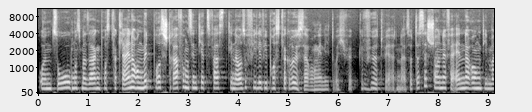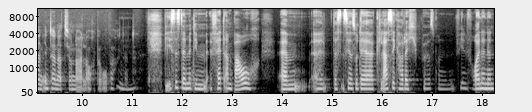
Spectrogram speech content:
Und so muss man sagen, Brustverkleinerung mit Bruststraffung sind jetzt fast genauso viele wie Brustvergrößerungen, die durchgeführt mhm. werden. Also das ist schon eine Veränderung, die man international auch beobachtet. Mhm. Wie ist es denn mit dem Fett am Bauch? ähm, äh, das ist ja so der Klassiker, oder ich höre es von vielen Freundinnen,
